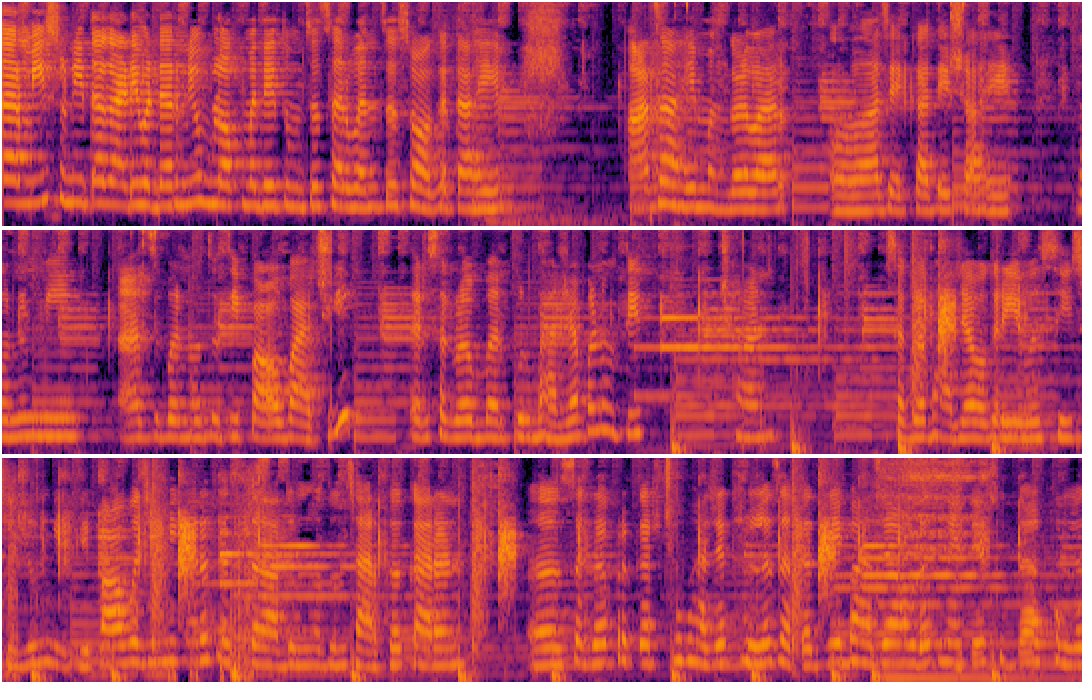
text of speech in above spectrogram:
नमस्कार मी सुनीता गाडीवडर न्यू ब्लॉकमध्ये तुमचं सर्वांचं स्वागत आहे. आज आहे मंगळवार आज एकादेश आहे. म्हणून मी आज बनवत होती पावभाजी. तर सगळं भरपूर भाज्या पण होती. छान. सगळं भाज्या वगैरे व्यवस्थित शिजून घेतली. पावभाजी मी करत असतं अधूनमधून सारखं कारण सगळ्या प्रकारच्या भाज्या खाल्लं जातात. जे भाज्या आवडत नाही ते सुद्धा खाल्लं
